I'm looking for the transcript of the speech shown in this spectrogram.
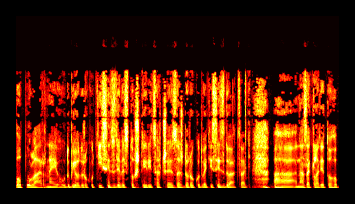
populárnej hudby od roku 1946 až do roku 2020. A na základe toho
